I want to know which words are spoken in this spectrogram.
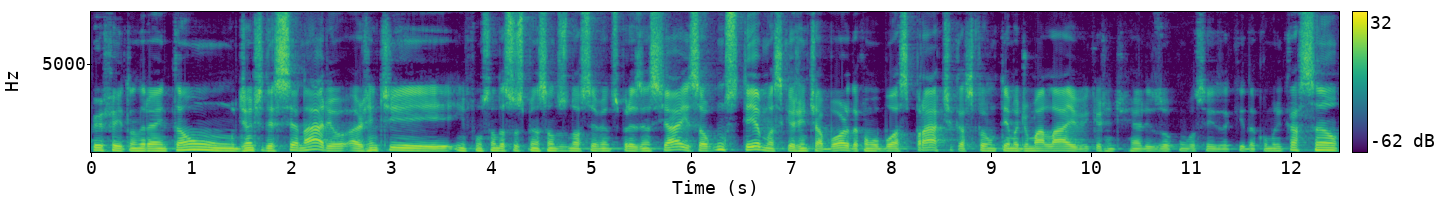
Perfeito, André. Então, diante desse cenário, a gente, em função da suspensão dos nossos eventos presenciais, alguns temas que a gente aborda, como boas práticas, foi um tema de uma live que a gente realizou com vocês aqui da comunicação.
